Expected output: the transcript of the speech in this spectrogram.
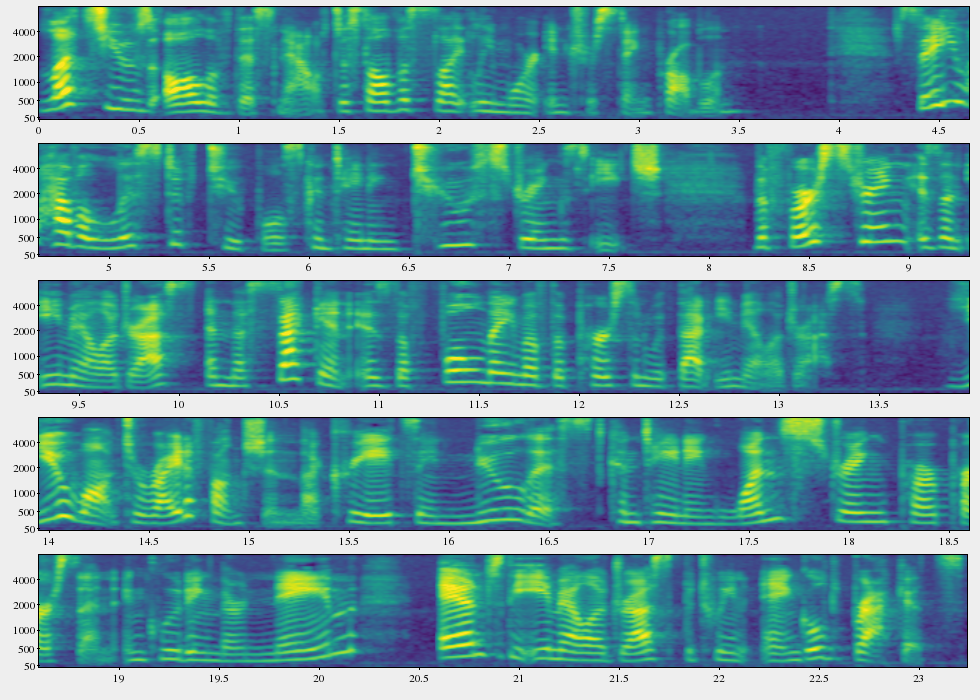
Let's use all of this now to solve a slightly more interesting problem. Say you have a list of tuples containing two strings each. The first string is an email address, and the second is the full name of the person with that email address. You want to write a function that creates a new list containing one string per person, including their name and the email address between angled brackets,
